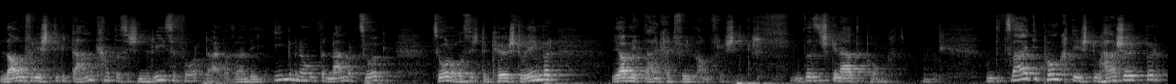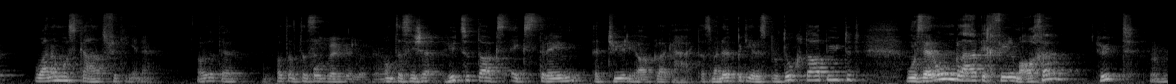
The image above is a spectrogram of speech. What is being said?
langfristiger denken und das ist ein riesen Vorteil. Also wenn du irgendeinem Unternehmer zu, zulässt, dann hörst du immer, ja, wir denken viel langfristiger. Und das ist genau der Punkt. Und der zweite Punkt ist, du hast jemanden, der auch noch Geld verdienen muss. Oder? Der oder? Und, das, Unweigerlich, ja. und das ist heutzutage extrem eine teure Angelegenheit. Also wenn jemand dir ein Produkt anbietet, muss er unglaublich viel machen, heute, mhm.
